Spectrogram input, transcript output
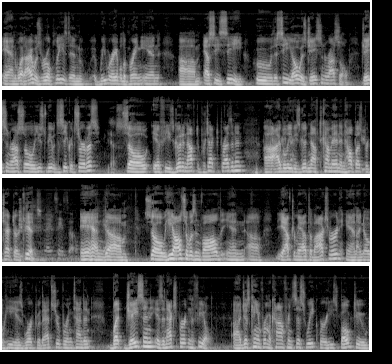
and what I was real pleased in, we were able to bring in um, SEC, who the CEO is Jason Russell. Jason Russell used to be with the Secret Service. Yes. So if he's good enough to protect the president, uh, I believe he's good enough to come in and help us protect our kids. I'd say so. And um, so he also was involved in uh, the aftermath of Oxford, and I know he has worked with that superintendent. But Jason is an expert in the field. Uh, just came from a conference this week where he spoke to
